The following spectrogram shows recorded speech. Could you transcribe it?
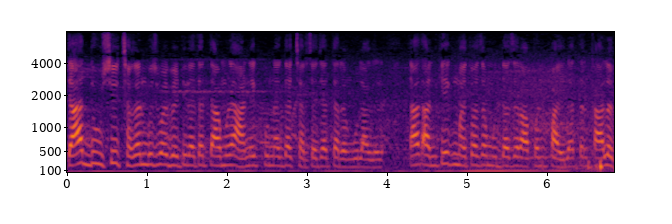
त्याच दिवशी छगन भुजबळ भेटीला येतात त्यामुळे अनेक पुन्हा एकदा चर्चा ज्या त्या रंगू लागलेल्या त्यात आणखी एक महत्त्वाचा मुद्दा जर आपण पाहिला तर कालच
